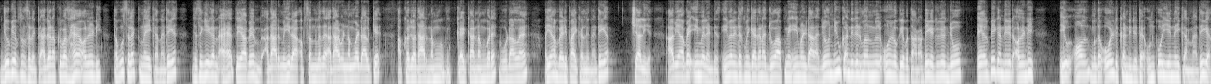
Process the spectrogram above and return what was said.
जो भी ऑप्शन सेलेक्ट है अगर आपके पास है ऑलरेडी तब वो सेलेक्ट नहीं करना है ठीक है? जैसे कि अगर है तो यहाँ पे आधार में ही ऑप्शन मिलता है आधार में नंबर डाल के आपका जो आधार नंबर का नंबर है वो डालना है और यहाँ वेरीफाई कर लेना है ठीक है? चलिए अब यहाँ पे ईमेल एड्रेस ईमेल एड्रेस में क्या करना जो आपने ईमेल डाला जो न्यू कैंडिडेट में उन, उन लोग के लिए बता रहा हूँ ठीक है? क्योंकि जो ए कैंडिडेट ऑलरेडी ऑल मतलब ओल्ड कैंडिडेट है उनको ये नहीं करना है ठीक है?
